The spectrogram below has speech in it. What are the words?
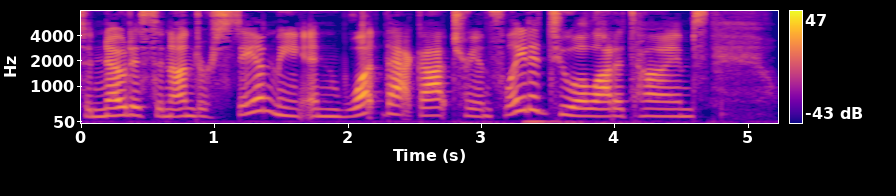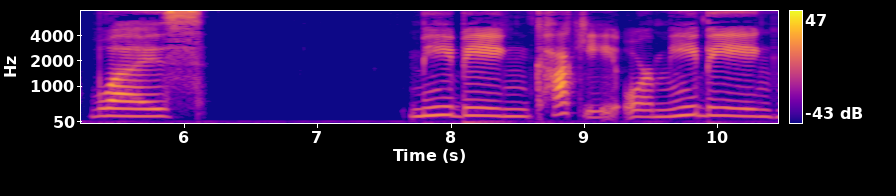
to notice and understand me. And what that got translated to a lot of times was me being cocky or me being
